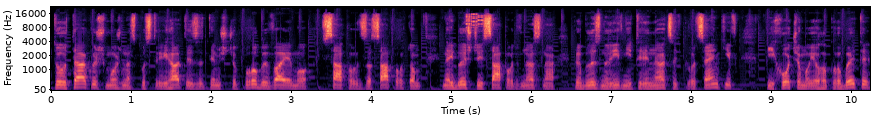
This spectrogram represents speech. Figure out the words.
то також можна спостерігати за тим, що пробиваємо сапорт за сапортом. Найближчий сапорт в нас на приблизно рівні 13%, і хочемо його пробити.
